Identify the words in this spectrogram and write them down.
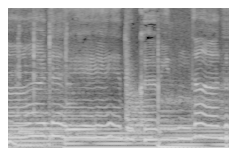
ಆದರೆ ದುಃಖವಿಂದಾದ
